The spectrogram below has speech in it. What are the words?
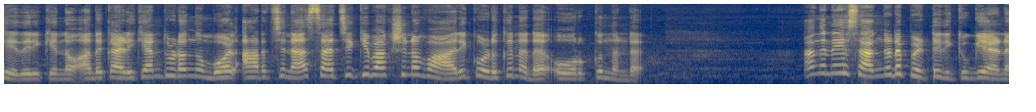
ചെയ്തിരിക്കുന്നു. അത് കഴിക്കാൻ തുടങ്ങുമ്പോൾ അർച്ചന സച്ചിക്ക് ഭക്ഷണം വാരി കൊടുക്കുന്നത് ഓർക്കുന്നുണ്ട്. അങ്ങനെ സങ്കടപ്പെട്ടിരിക്കുകയാണ്.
